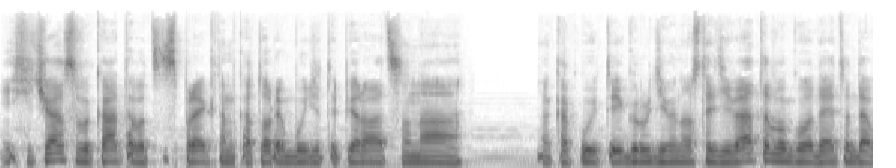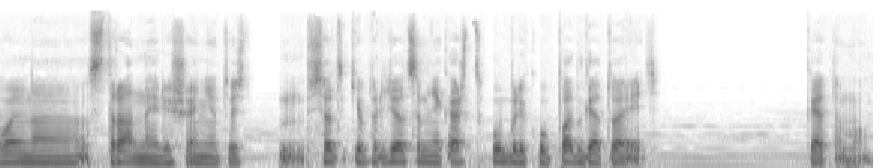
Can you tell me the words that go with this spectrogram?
И сейчас выкатываться с проектом, который будет опираться на какую-то игру 99 -го года, это довольно странное решение. То есть все-таки придется, мне кажется, публику подготовить к этому.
